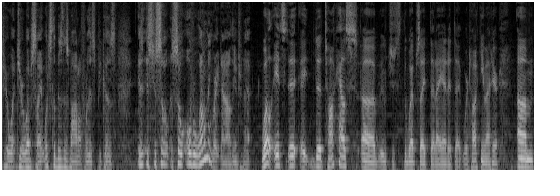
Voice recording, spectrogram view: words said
to your to your website? What's the business model for this? Because it's just so so overwhelming right now. The internet. Well, it's uh, uh, the Talkhouse, uh, which is the website that I edit that we're talking about here, um,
